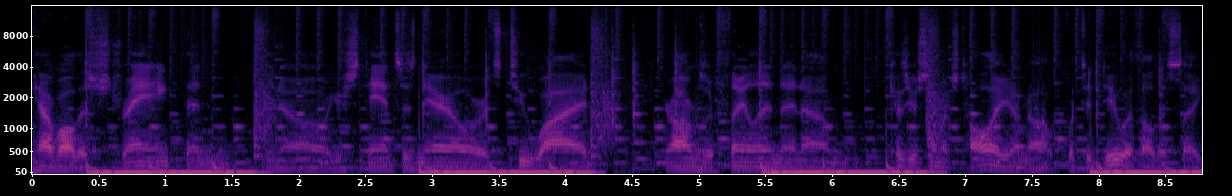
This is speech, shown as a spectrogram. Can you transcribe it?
you have all this strength and you know your stance is narrow or it's too wide, your arms are flailing and because um, you're so much taller you don't know what to do with all this like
